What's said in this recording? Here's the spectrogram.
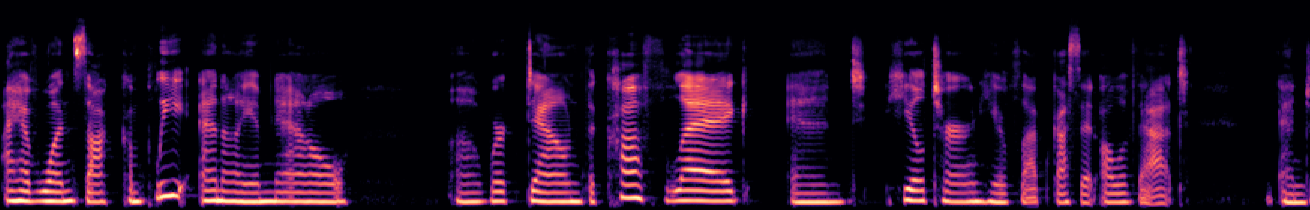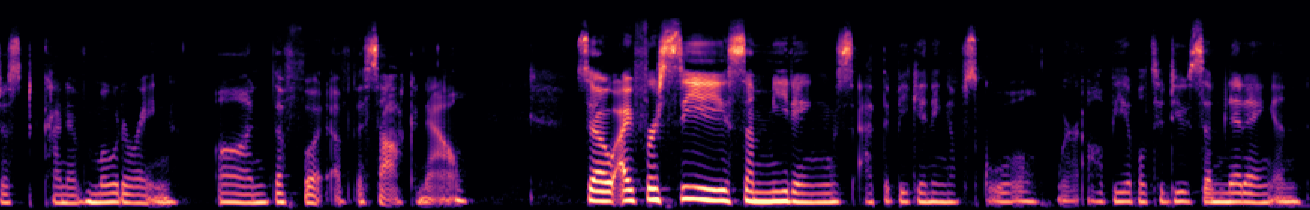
I have one sock complete, and I am now uh, worked down the cuff, leg, and heel turn, heel flap, gusset, all of that and just kind of motoring on the foot of the sock now. So I foresee some meetings at the beginning of school where I'll be able to do some knitting and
